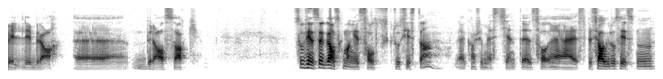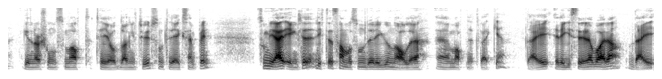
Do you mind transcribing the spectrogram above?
veldig bra, eh, bra sak. Så finnes det ganske mange salgsgrossister. Det er kanskje mest kjente er Spesialgrossisten, Generasjonsmat, TJ Agentur som tre eksempel. Som gjør egentlig litt det samme som det regionale eh, matnettverket. De registrerer varer, de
